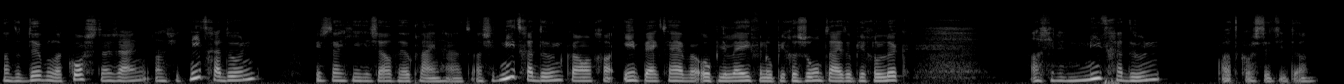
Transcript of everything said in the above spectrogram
Want de dubbele kosten zijn, als je het niet gaat doen, is dat je jezelf heel klein houdt. Als je het niet gaat doen, kan het gewoon impact hebben op je leven, op je gezondheid, op je geluk. Als je het niet gaat doen, wat kost het je dan?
